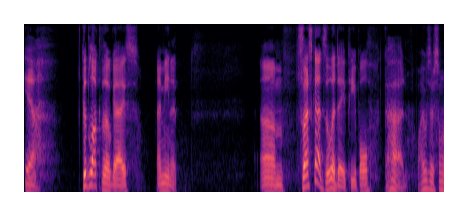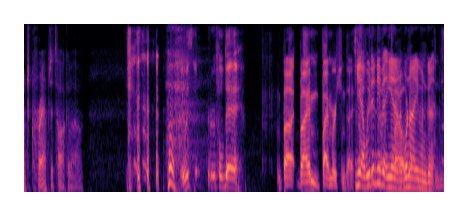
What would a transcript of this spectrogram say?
Yeah. Good luck though, guys. I mean it. Um so that's Godzilla Day, people. God, why was there so much crap to talk about? It was a beautiful day. buy buy buy merchandise. yeah, Don't we didn't even. Yeah, we're not even gonna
